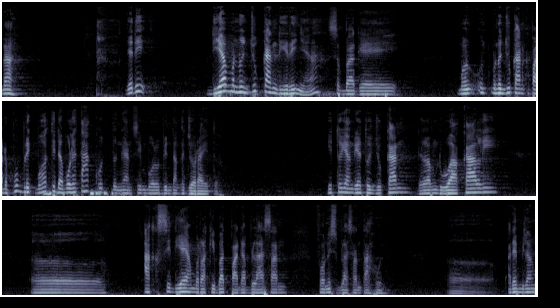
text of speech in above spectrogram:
Nah, jadi dia menunjukkan dirinya sebagai menunjukkan kepada publik bahwa tidak boleh takut dengan simbol bintang kejora itu. Itu yang dia tunjukkan dalam dua kali eh, aksi dia yang berakibat pada belasan, vonis belasan tahun. Eh, ada yang bilang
